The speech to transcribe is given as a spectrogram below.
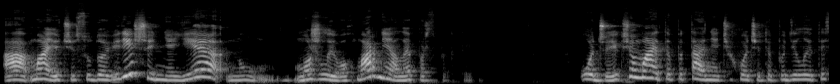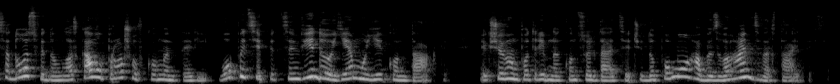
А маючи судові рішення, є, ну, можливо, хмарні, але перспективи. Отже, якщо маєте питання чи хочете поділитися досвідом, ласкаво прошу в коментарі. В описі під цим відео є мої контакти. Якщо вам потрібна консультація чи допомога, без вагань звертайтеся.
